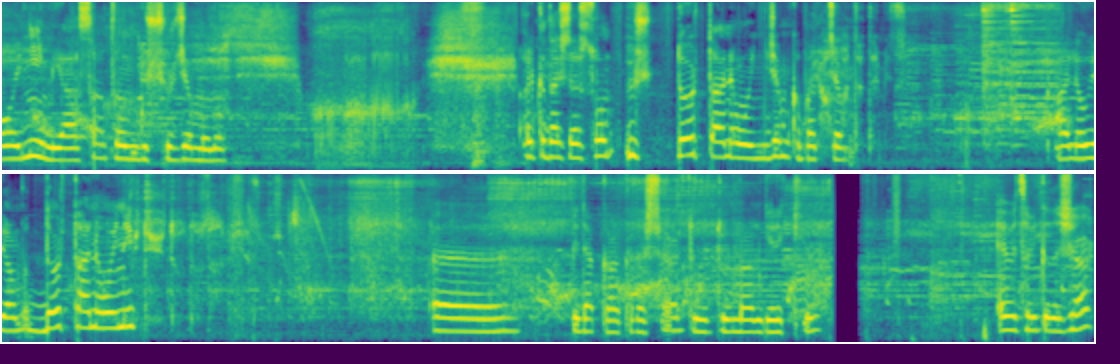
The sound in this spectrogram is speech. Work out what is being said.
Oynayayım ya. Zaten düşüreceğim onu. Arkadaşlar son 3 4 tane oynayacağım kapatacağım. Hala uyanmadı. 4 tane oynayıp Ee, bir dakika arkadaşlar durdurmam gerekiyor. Evet arkadaşlar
